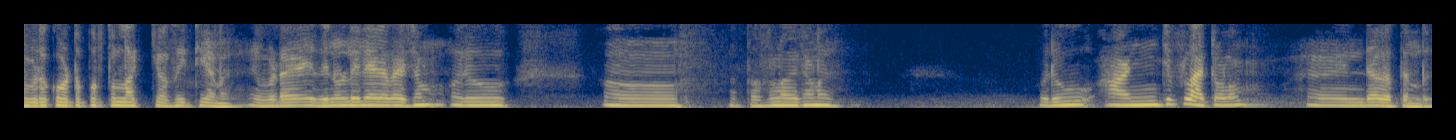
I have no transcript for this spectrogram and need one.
ഇവിടെ കോട്ടപ്പുറത്തുള്ള അക്യോ സിറ്റിയാണ് ഇവിടെ ഇതിനുള്ളിൽ ഏകദേശം ഒരു എത്ര ഫ്ലാറ്റാണ് ഒരു അഞ്ച് ഫ്ലാറ്റോളം ഇതിന്റെ അകത്തുണ്ട്.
